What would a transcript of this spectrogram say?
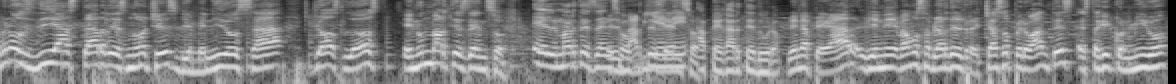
Buenos días, tardes, noches, bienvenidos a Just Lost en un martes denso. El martes denso El martes viene denso. a pegarte duro. Viene a pegar, viene, vamos a hablar del rechazo, pero antes está aquí conmigo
